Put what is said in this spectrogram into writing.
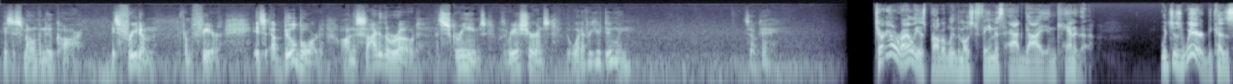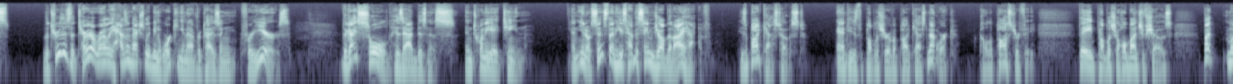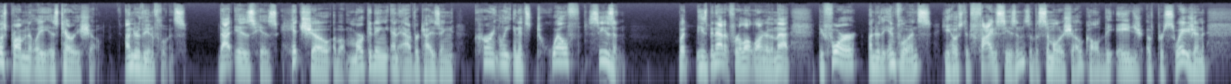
is the smell of a new car. It's freedom from fear. It's a billboard on the side of the road that screams with reassurance that whatever you're doing, it's okay. Terry O'Reilly is probably the most famous ad guy in Canada, which is weird because the truth is that Terry O'Reilly hasn't actually been working in advertising for years. The guy sold his ad business in 2018. And, you know, since then, he's had the same job that I have. He's a podcast host, and he's the publisher of a podcast network called Apostrophe. They publish a whole bunch of shows, but most prominently is Terry's show, Under the Influence. That is his hit show about marketing and advertising, currently in its 12th season. But he's been at it for a lot longer than that. Before Under the Influence, he hosted five seasons of a similar show called The Age of Persuasion.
